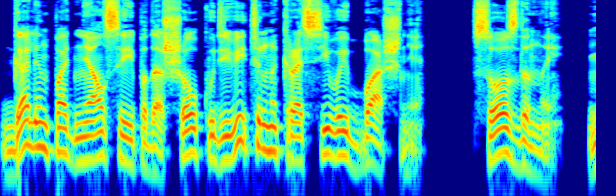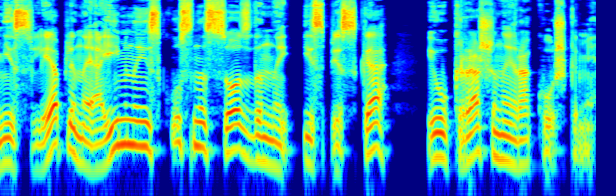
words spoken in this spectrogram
Галин поднялся и подошел к удивительно красивой башне, созданной, не слепленной, а именно искусно созданной из песка и украшенной ракушками.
